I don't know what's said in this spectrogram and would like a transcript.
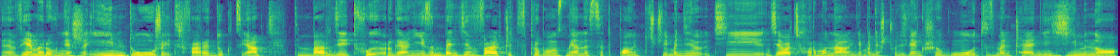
E, wiemy również, że im dłużej trwa redukcja, tym bardziej Twój organizm będzie walczyć z próbą zmiany set point, czyli będzie Ci działać hormonalnie, będziesz czuć większy głód, zmęczenie, zimno.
